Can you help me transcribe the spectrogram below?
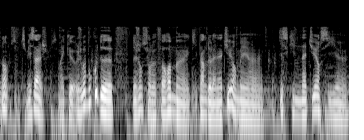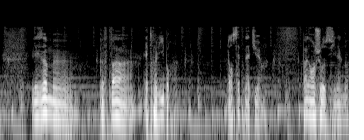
non, c'est un petit message. C'est vrai que je vois beaucoup de, de gens sur le forum euh, qui parlent de la nature, mais qu'est-ce qu'une nature si les hommes euh, peuvent pas être libres dans cette nature? Pas grand-chose finalement.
